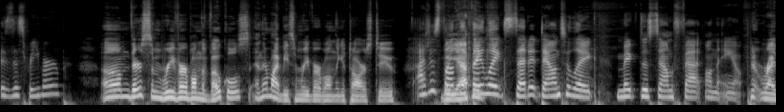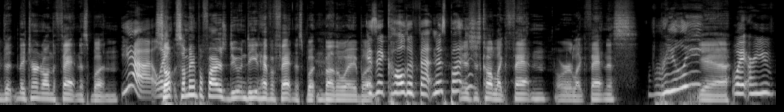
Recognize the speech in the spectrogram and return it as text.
is this reverb? Um, there's some reverb on the vocals, and there might be some reverb on the guitars too. I just thought yeah, that they like set it down to like make this sound fat on the amp. Right, the, they turned on the fatness button. Yeah, like some some amplifiers do indeed have a fatness button, by the way, but is it called a fatness button? it's just called like fatten or like fatness. really? Yeah. Wait, are you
